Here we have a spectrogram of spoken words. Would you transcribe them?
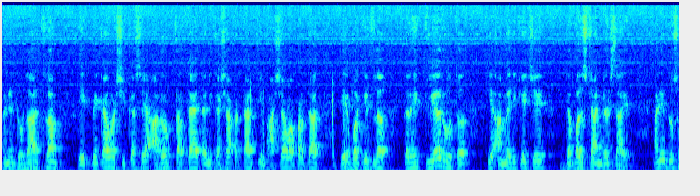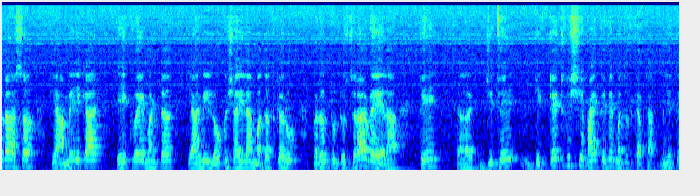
आणि डोनाल्ड ट्रम्प एकमेकावरशी कसे आरोप करतायत आणि कशा प्रकारची भाषा वापरतात हे बघितलं तर हे क्लिअर होतं की अमेरिकेचे डबल स्टँडर्ड्स आहेत. आणि दुसरं असं की अमेरिका एक वेळ म्हणतं की आम्ही लोकशाहीला मदत करू परंतु दुसऱ्या वेळेला ते जिथे डिक्टेटरशिप आहे तिथे मदत करतात. म्हणजे ते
